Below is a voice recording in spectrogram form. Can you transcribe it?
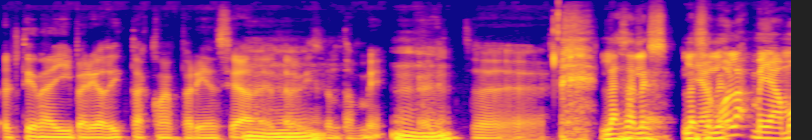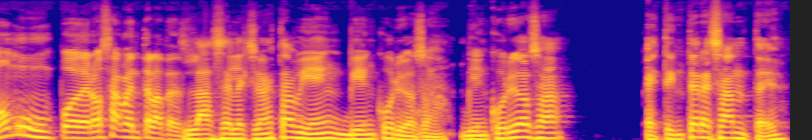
Él tiene allí periodistas con experiencia de Ujú. televisión también. Este, La, sele- la me, llamó la- me llamó muy poderosamente la atención. La selección está bien, bien curiosa. Bien curiosa. Está interesante.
